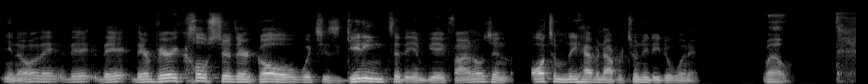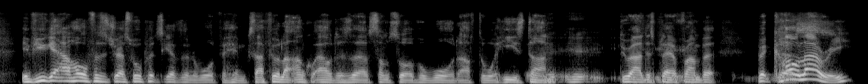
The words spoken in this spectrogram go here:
you know they they they they're very close to their goal, which is getting to the NBA Finals and ultimately have an opportunity to win it. Well, if you get Al Horford's address, we'll put together an award for him because I feel like Uncle Al deserves some sort of award after what he's done throughout this playoff run. But but Kyle yes. Lowry,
